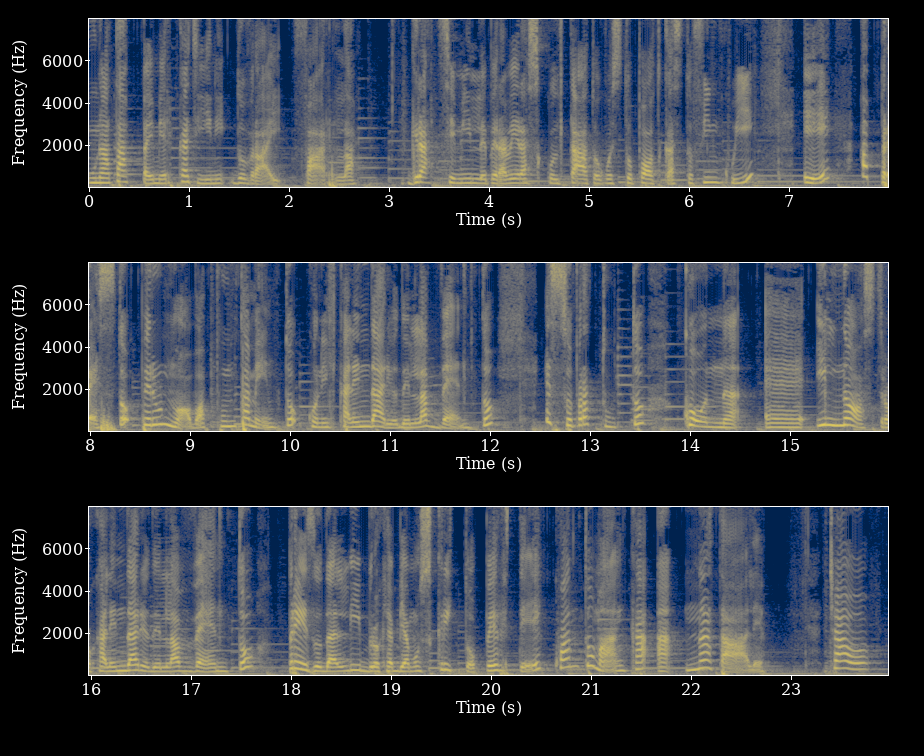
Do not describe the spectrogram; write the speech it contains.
una tappa ai mercatini dovrai farla. Grazie mille per aver ascoltato questo podcast fin qui e a presto per un nuovo appuntamento con il calendario dell'avvento e soprattutto con eh, il nostro calendario dell'avvento preso dal libro che abbiamo scritto per te Quanto manca a Natale. Ciao!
